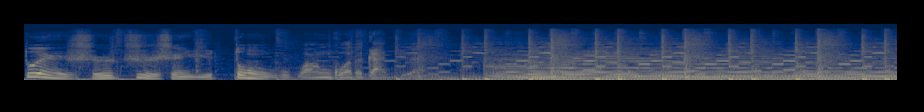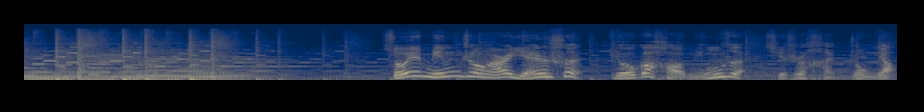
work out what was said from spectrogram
顿时置身于动物王国的感觉。所谓名正而言顺，有个好名字其实很重要。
